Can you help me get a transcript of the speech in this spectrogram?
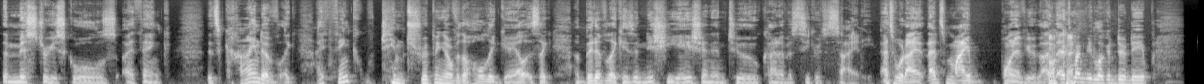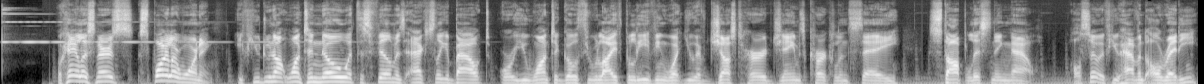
the mystery schools. I think it's kind of like I think him tripping over the Holy Grail is like a bit of like his initiation into kind of a secret society. That's what I. That's my point of view. Okay. that might be looking too deep. Okay, listeners, spoiler warning. If you do not want to know what this film is actually about, or you want to go through life believing what you have just heard James Kirkland say, stop listening now. Also, if you haven't already,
